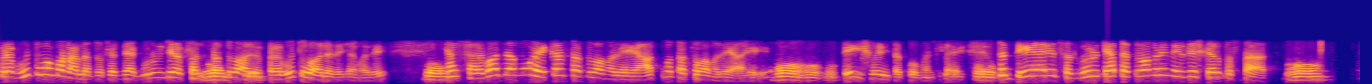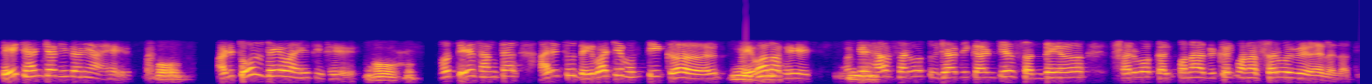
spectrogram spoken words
प्रभुत्व पण आलं तर सध्या गुरुंच्या संतत्व आलं प्रभुत्व आलं त्याच्यामध्ये. हो. या सर्वांचं मूळ एकाच तत्वामध्ये आत्मतत्वामध्ये आहे. हो हो हो. ते ईश्वरी तत्व म्हटलंय. हो. तर ते अरे सद्गुरू त्या तत्वाकडे निर्देश करत असतात. हो. ते त्यांच्या ठिकाणी आहे. हो. आणि तोच देव आहे तिथे. हो हो. मग ते सांगतात अरे तू देवाची भक्ती कर देवाला भेट म्हणजे हा सर्व तुझ्या ठिकाणचे संदेह सर्व कल्पना विकल्पना सर्व वेळायला जाते.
